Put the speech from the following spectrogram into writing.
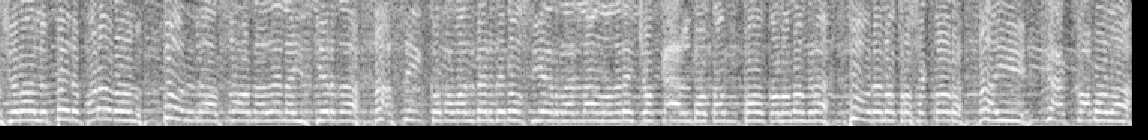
Nacional perforaron por la zona de la izquierda, así como Valverde no cierra el lado derecho, Calvo tampoco lo logra por el otro sector, ahí se acomoda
